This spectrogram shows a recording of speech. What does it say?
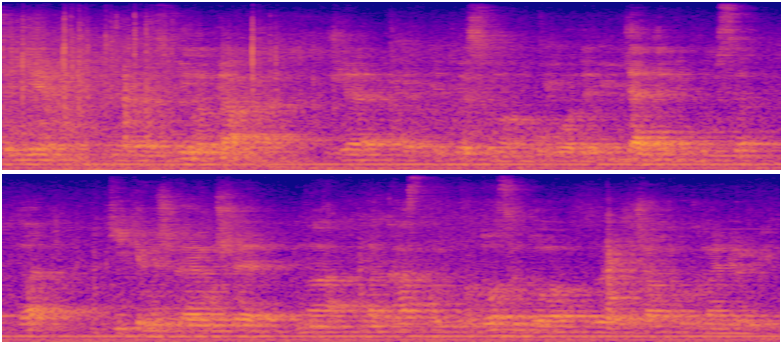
це є е, біла п'ятка, вже е, підписано угоди, тендер відбувся. Так? Тільки ми чекаємо ще на наказ про про дозвіл до е, початку виконання робіт.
